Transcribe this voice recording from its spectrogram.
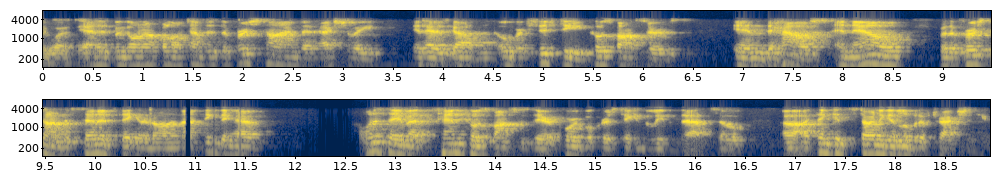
it was. Yeah. and it's been going on for a long time. This is the first time that actually it has gotten over 50 co-sponsors in the House, and now for the first time the Senate's taken it on, and I think they have, I want to say about 10 co-sponsors there. Cory Booker is taking the lead in that, so uh, I think it's starting to get a little bit of traction here.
